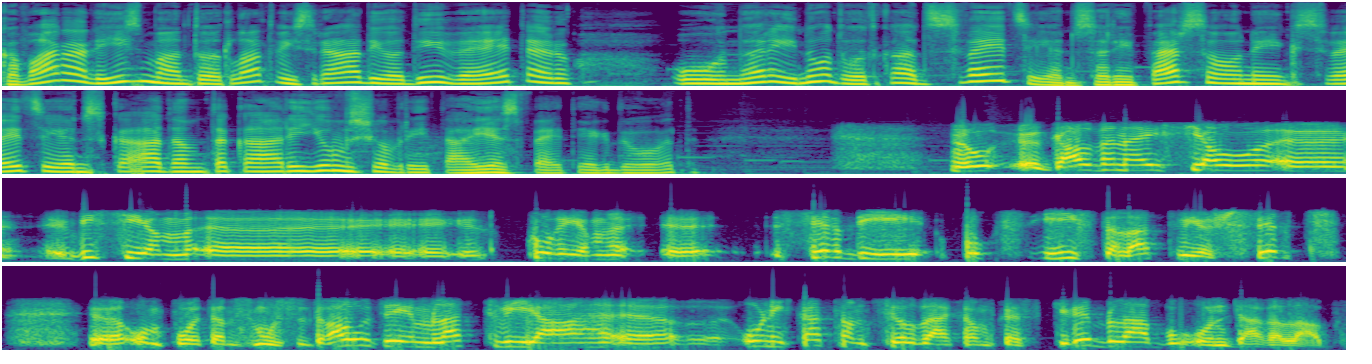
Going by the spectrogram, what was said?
ka var arī izmantot Latvijas Rādio divu ēteru un arī nodot kādus sveicienus, arī personīgus sveicienus kādam, tā kā arī jums šobrīd tā iespēja tiek dota. Nu, galvenais jau uh, visiem, uh, kuriem uh, sirdī puks īsta latviešu sirds, un, protams, mūsu draugiem Latvijā, un katram cilvēkam, kas grib labu un dara labu.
